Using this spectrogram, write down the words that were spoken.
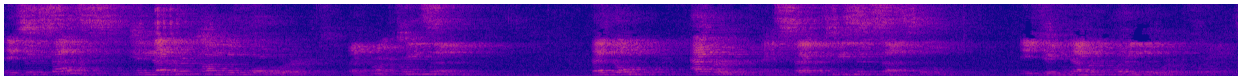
if success can never come before work, like Mark Twain said, then don't ever expect to be successful if you've never put in the work for it.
